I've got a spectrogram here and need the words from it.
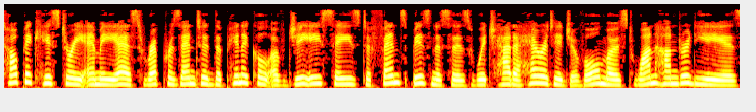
Topic History MES represented the pinnacle of GEC's defense businesses which had a heritage of almost 100 years.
